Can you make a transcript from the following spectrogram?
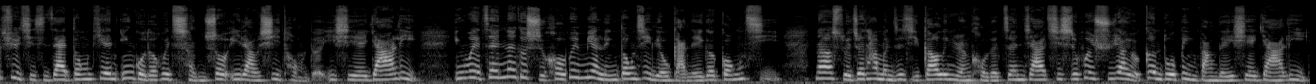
去其实，在冬天，英国都会承受医疗系统的一些压力，因为在那个时候会面临冬季流感的一个攻击。那随着他们自己高龄人口的增加，其实会需要有更多病房的一些压力，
